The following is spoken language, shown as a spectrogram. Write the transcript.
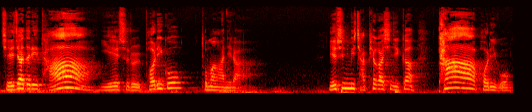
제자들이 다 예수를 버리고 도망하니라. 예수님이 잡혀가시니까 다 버리고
